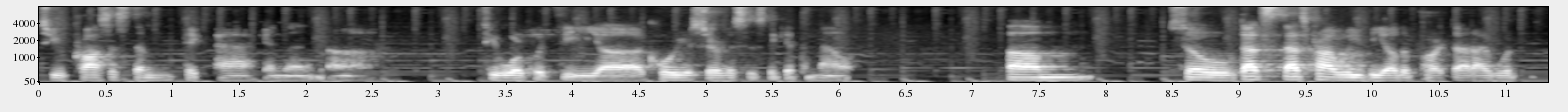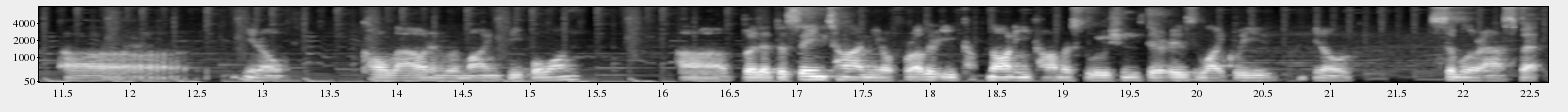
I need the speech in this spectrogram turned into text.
to process them, pick, pack, and then uh, to work with the uh, courier services to get them out. Um, so that's that's probably the other part that I would uh, you know, call out and remind people on. Uh, but at the same time, you know, for other e- non-e-commerce solutions, there is likely, you know, similar aspect,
